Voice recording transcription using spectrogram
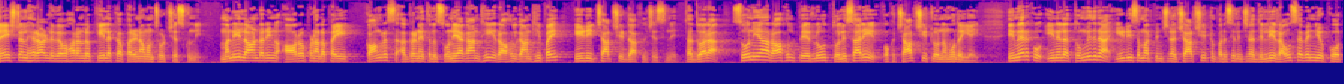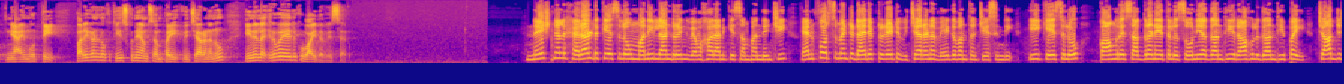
National Herald వ్యవహారంలో కీలక పరిణామం చోటు చేసుకుంది. మనీ లాండరింగ్ ఆరోపణలపై కాంగ్రెస్ అగ్రనేతలు సోనియా గాంధీ రాహుల్ గాంధీపై ఈడీ ఛార్జ్షీట్ దాఖలు చేసింది. తద్వారా సోనియా రాహుల్ పేర్లు తొలిసారి ఒక ఛార్జ్షీట్లో నమోదయ్యాయి. ఈ మేరకు ఈ నెల తొమ్మిదిన ఈడీ సమర్పించిన ఛార్జ్షీట్ను పరిశీలించిన ఢిల్లీ రౌస్ అవెన్యూ కోర్టు న్యాయమూర్తి పరిగణలోకి తీసుకునే అంశంపై విచారణను ఈ నెల ఇరవై ఐదుకు వాయిదా వేశారు. నేషనల్ హెరాల్డ్ కేసులో మనీ లాండరింగ్ వ్యవహారానికి సంబంధించి ఎన్ఫోర్స్మెంట్ డైరెక్టరేట్ విచారణ వేగవంతం చేసింది. ఈ కేసులో కాంగ్రెస్ అగ్రనేతలు సోనియా గాంధీ రాహుల్ గాంధీపై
